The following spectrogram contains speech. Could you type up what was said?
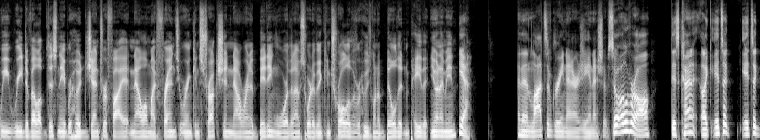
we redevelop this neighborhood, gentrify it. Now all my friends who are in construction, now we're in a bidding war that I'm sort of in control of over who's going to build it and pave it. You know what I mean? Yeah. And then lots of green energy initiatives. So overall, this kind of like it's a it's a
